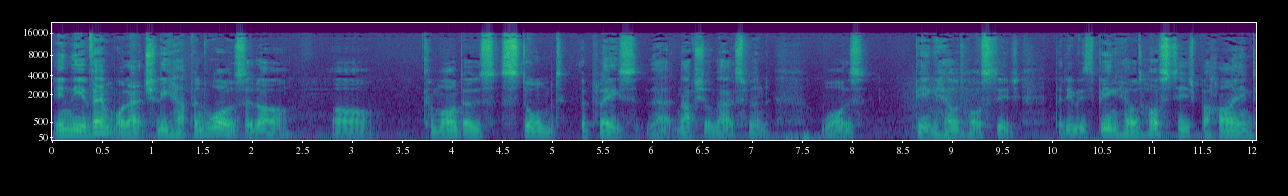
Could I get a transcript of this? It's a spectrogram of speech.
In the event, what actually happened was that our, our commandos stormed the place that Nachshon Waxman was being held hostage, but he was being held hostage behind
